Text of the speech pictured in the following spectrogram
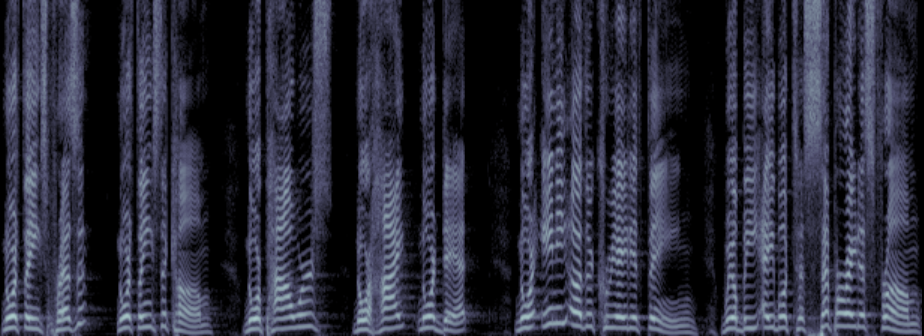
nor things present, nor things to come, nor powers, nor height, nor depth, nor any other created thing will be able to separate us from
